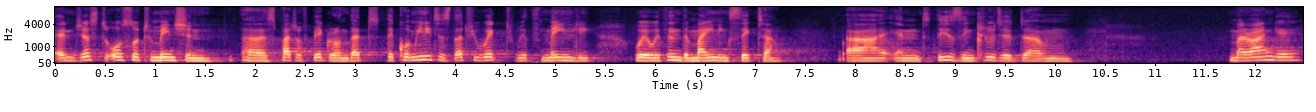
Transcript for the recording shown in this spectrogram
And just also to mention, uh, as part of background, that the communities that we worked with mainly were within the mining sector. Uh, and these included um, Marange,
